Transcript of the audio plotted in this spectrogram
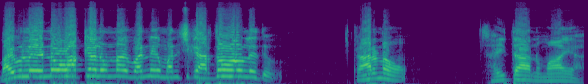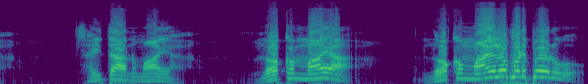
బైబిల్లో ఎన్నో వాక్యాలు ఉన్నాయి ఇవన్నీ మనిషికి అర్థం అవడం లేదు. కారణం సైతాను మాయ. సైతాను మాయ. లోకం మాయ. లోకం మాయలో పడిపోయాడు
